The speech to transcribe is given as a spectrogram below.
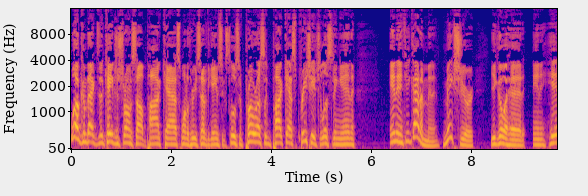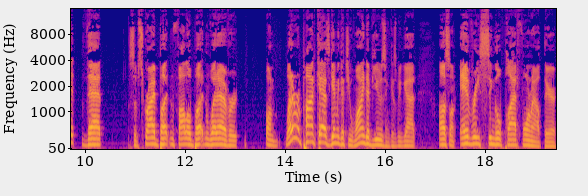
Welcome back to the Cajun Strong Style Podcast, 1037 The Game's exclusive pro wrestling podcast. Appreciate you listening in. And if you got a minute, make sure you go ahead and hit that subscribe button, follow button, whatever, on whatever podcast gimmick that you wind up using, because we've got us on every single platform out there.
